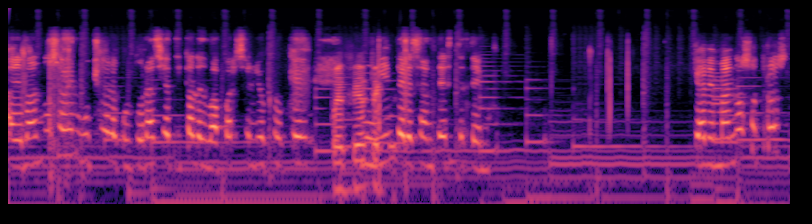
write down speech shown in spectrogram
además no saben mucho de la cultura asiática les va a parecer yo creo que pues muy interesante este tema. Que además nosotros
